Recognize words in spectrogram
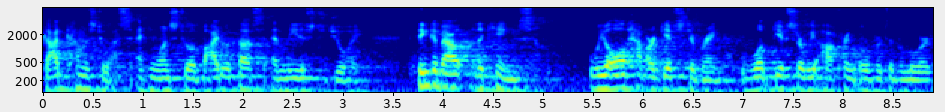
God comes to us and He wants to abide with us and lead us to joy. Think about the kings. We all have our gifts to bring. What gifts are we offering over to the Lord?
